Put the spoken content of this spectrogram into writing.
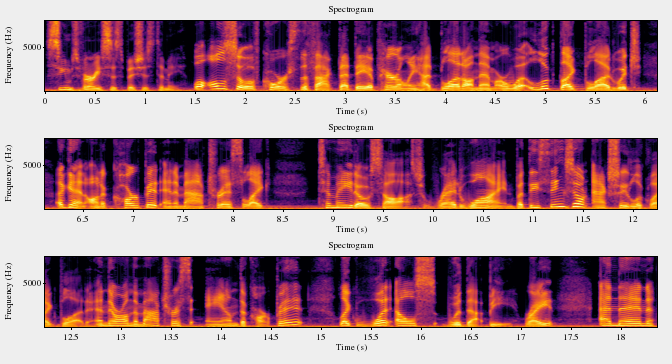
seems very suspicious to me. Well, also, of course, the fact that they apparently had blood on them or what looked like blood, which, again, on a carpet and a mattress, like tomato sauce, red wine, but these things don't actually look like blood. And they're on the mattress and the carpet. Like, what else would that be, right? And then,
